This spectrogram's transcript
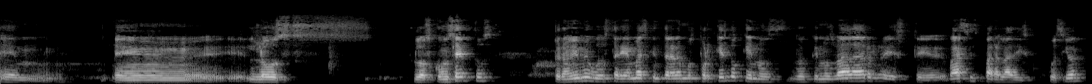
em, eh, los los conceptos, pero a mí me gustaría más que entráramos porque es lo que nos, lo que nos va a dar este, bases para la discusión.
